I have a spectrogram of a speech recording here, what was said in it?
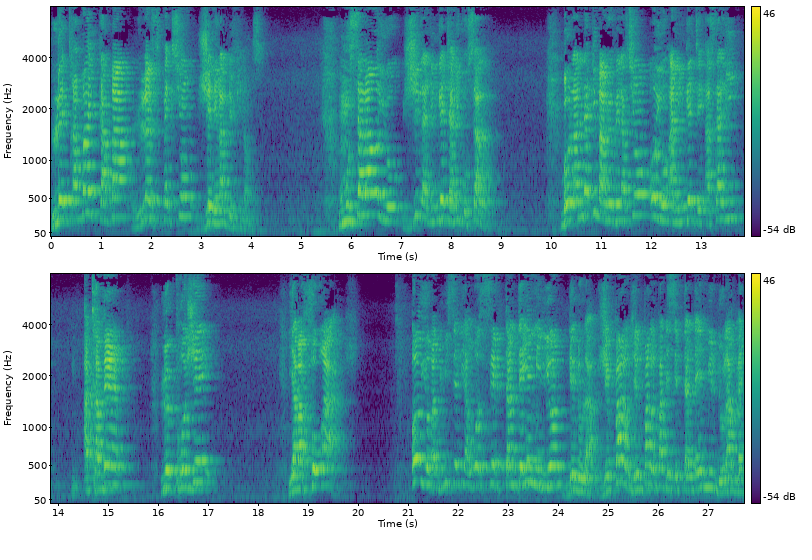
Le travail kaba l'inspection générale des finances. Mosala oyo gile alingi ete ali kosala. Bolandaki barévélation oyo alingi ete asali à travers le projet ya baforage oyo babimiseli yango 71 millions de dollars. Je parle je ne parle pas de 71 000 dollars mais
